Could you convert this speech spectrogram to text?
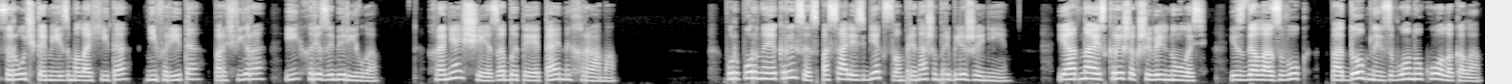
с ручками из малахита, нефрита, порфира и хризоберилла, хранящие забытые тайны храма. Пурпурные крысы спасались бегством при нашем приближении, и одна из крышек шевельнулась, издала звук, подобный звону колокола,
